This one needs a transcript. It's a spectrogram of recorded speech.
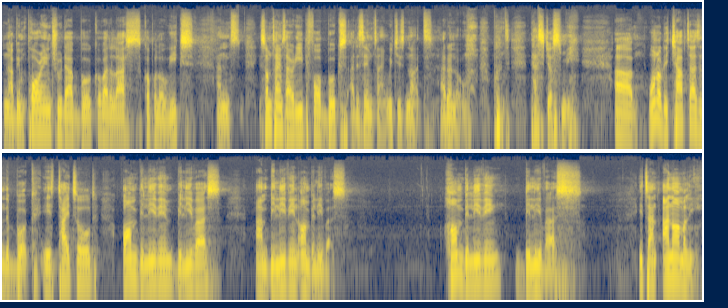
Know, I've been pouring through that book over the last couple of weeks, and sometimes I read four books at the same time, which is not, I don't know, but that's just me. Uh, one of the chapters in the book is titled Unbelieving Believers and Believing Unbelievers. Unbelieving believers. It's an anomaly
